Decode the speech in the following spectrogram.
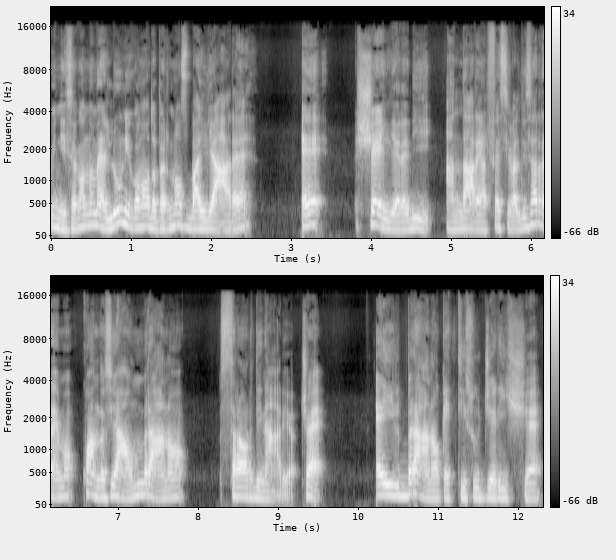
Quindi secondo me l'unico modo per non sbagliare è scegliere di andare al Festival di Sanremo quando si ha un brano straordinario, cioè è il brano che ti suggerisce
